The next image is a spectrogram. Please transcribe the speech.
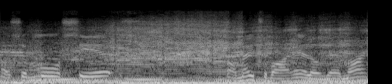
Got some more Seats. Got a motorbike here, look there, Mike.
